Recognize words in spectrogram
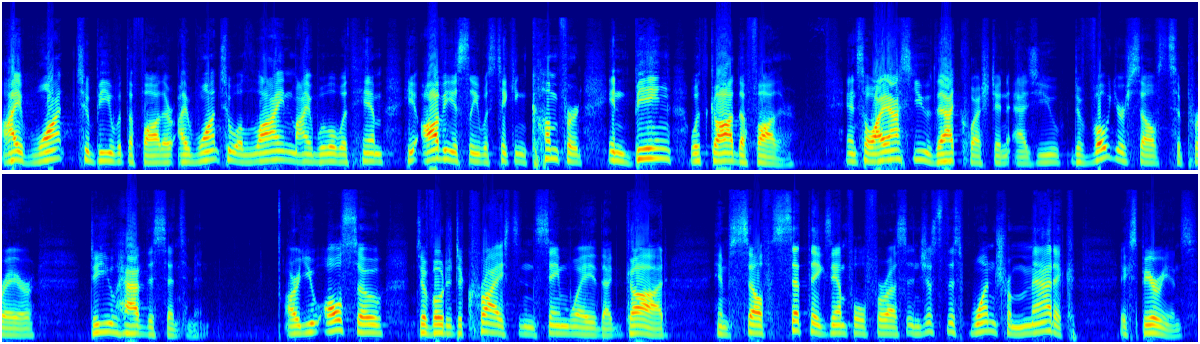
I want to be with the Father. I want to align my will with Him. He obviously was taking comfort in being with God the Father. And so I ask you that question as you devote yourselves to prayer. Do you have this sentiment? Are you also devoted to Christ in the same way that God Himself set the example for us in just this one traumatic experience?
